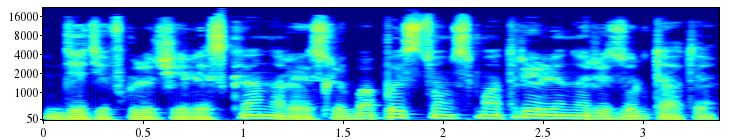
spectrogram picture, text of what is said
Дети включили сканеры и с любопытством смотрели на результаты.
